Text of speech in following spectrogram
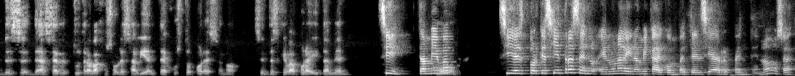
de, hacer tu trabajo sobresaliente justo por eso, ¿no? ¿Sientes que va por ahí también? Sí, también va. Sí, es porque si entras en, una dinámica de competencia de repente, ¿no? O sea,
